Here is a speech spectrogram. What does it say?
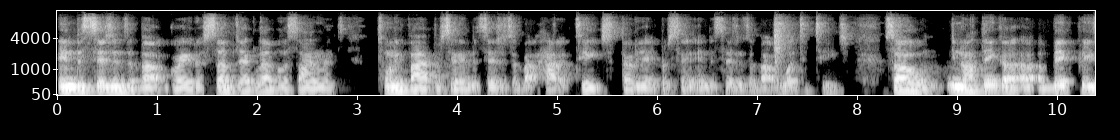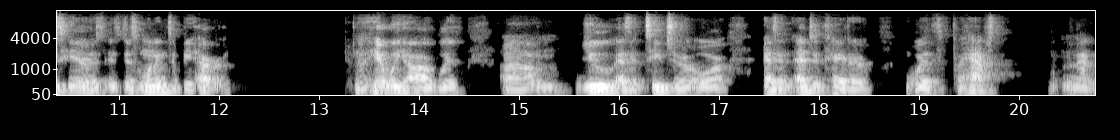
in decisions about grade or subject level assignments, 25% in decisions about how to teach, 38% in decisions about what to teach. So, you know, I think a, a big piece here is, is just wanting to be heard. You know, here we are with um, you as a teacher or as an educator with perhaps, now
